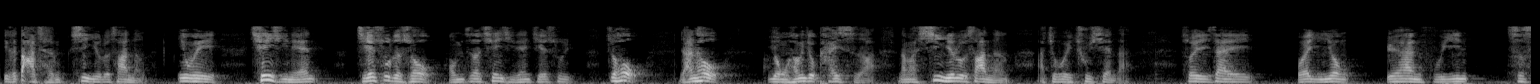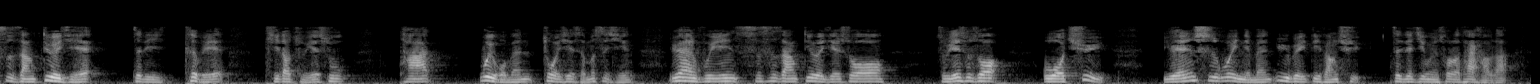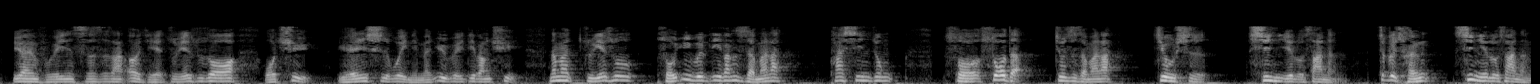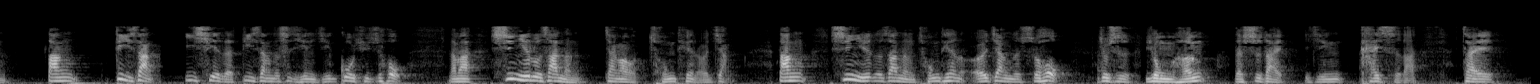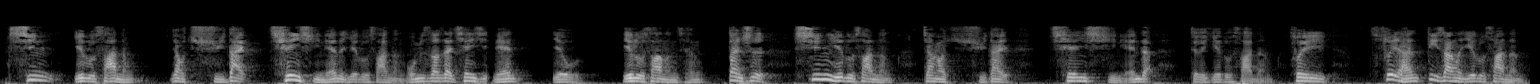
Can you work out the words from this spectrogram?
一个大城新耶路撒冷，因为千禧年结束的时候，我们知道千禧年结束。之后，然后永恒就开始了。那么新耶路撒冷啊就会出现了。所以，在我要引用约翰福音十四章第二节，这里特别提到主耶稣，他为我们做一些什么事情。约翰福音十四章第二节说，主耶稣说：“我去原是为你们预备地方去。”这节经文说的太好了。约翰福音十四章二节，主耶稣说：“我去。”原是为你们预备地方去。那么主耶稣所预备的地方是什么呢？他心中所说的就是什么呢？就是新耶路撒冷。这个城新耶路撒冷，当地上一切的地上的事情已经过去之后，那么新耶路撒冷将要从天而降。当新耶路撒冷从天而降的时候，就是永恒的时代已经开始了。在新耶路撒冷要取代千禧年的耶路撒冷。我们知道，在千禧年有耶路撒冷城，但是新耶路撒冷将要取代千禧年的这个耶路撒冷。所以，虽然地上的耶路撒冷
